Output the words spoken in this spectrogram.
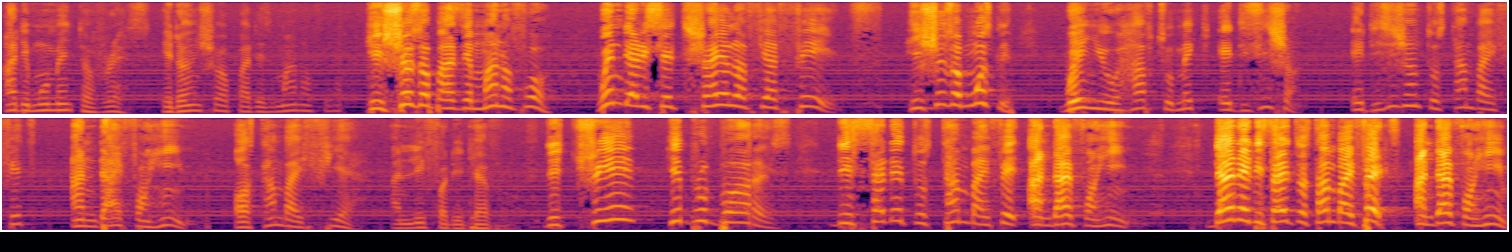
at the moment of rest. He doesn't show up as a man of war. He shows up as a man of war when there is a trial of your faith. He shows up mostly when you have to make a decision, a decision to stand by faith and die for him, or stand by fear and live for the devil. The three Hebrew boys decided to stand by faith and die for him. Then they decided to stand by faith and die for him.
